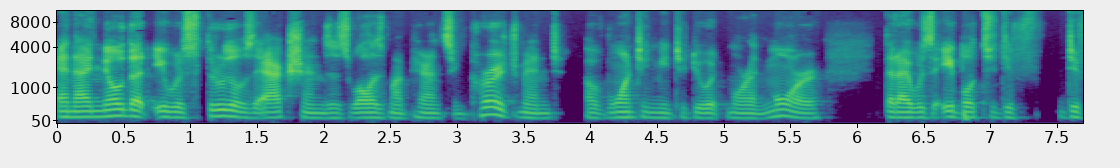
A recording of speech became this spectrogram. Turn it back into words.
And I know that it was through those actions, as well as my parents' encouragement of wanting me to do it more and more, that I was able to def, def,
